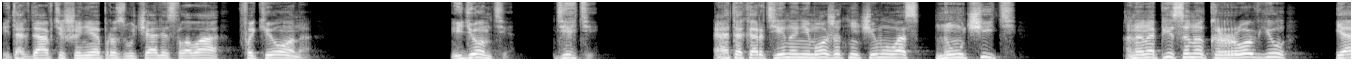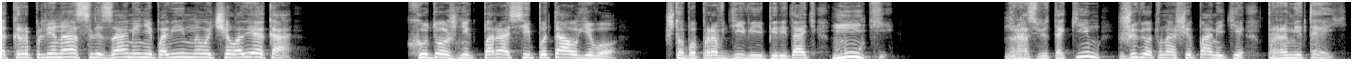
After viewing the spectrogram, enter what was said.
И тогда в тишине прозвучали слова Факиона. «Идемте, дети. Эта картина не может ничему вас научить. Она написана кровью и окроплена слезами неповинного человека». Художник Парасий пытал его, чтобы правдивее передать муки. Но разве таким живет в нашей памяти Прометей?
